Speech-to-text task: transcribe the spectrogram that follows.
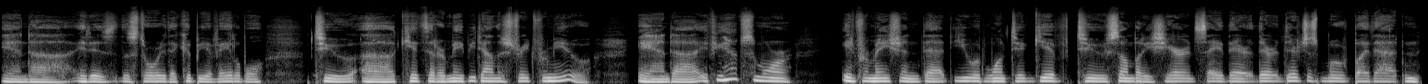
And uh, it is the story that could be available to uh, kids that are maybe down the street from you. And uh, if you have some more information that you would want to give to somebody share and say they're they're they're just moved by that. And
